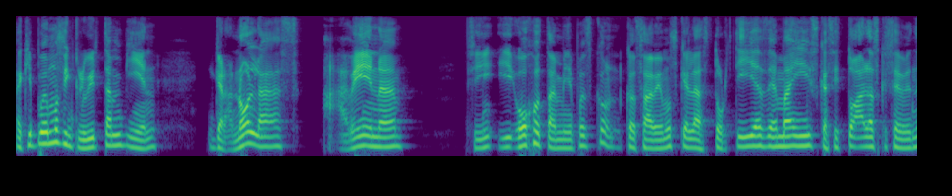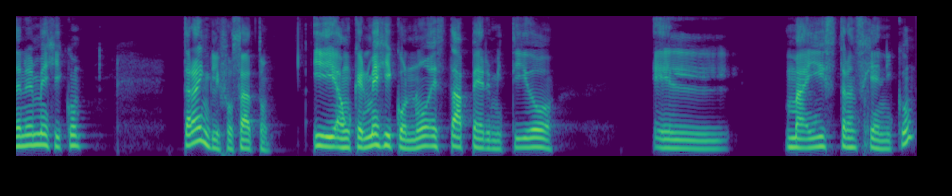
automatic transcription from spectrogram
Aquí podemos incluir también granolas, avena, ¿sí? Y ojo también, pues sabemos que las tortillas de maíz, casi todas las que se venden en México, traen glifosato. Y aunque en México no está permitido el maíz transgénico,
